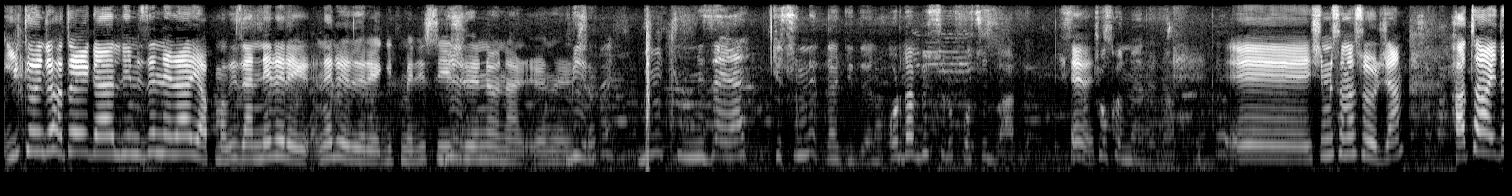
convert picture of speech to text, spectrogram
İlk önce Hatay'a geldiğimizde neler yapmalıyız? Yani nerelere nerelere gitmeliyiz? Seyircilerine öner, Bir, önerirsin. büyük müzeye kesinlikle gidin. Orada bir sürü fosil vardı. Size Evet. Çok öneririm. Ee, şimdi sana soracağım. Hatay'da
